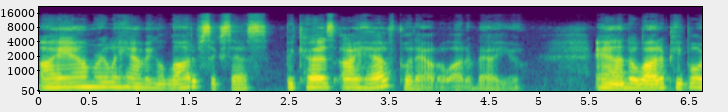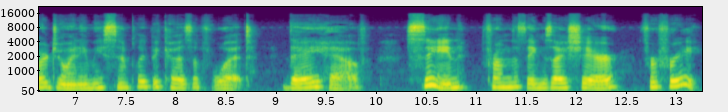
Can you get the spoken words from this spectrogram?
I am really having a lot of success because I have put out a lot of value. And a lot of people are joining me simply because of what they have seen from the things I share for free.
